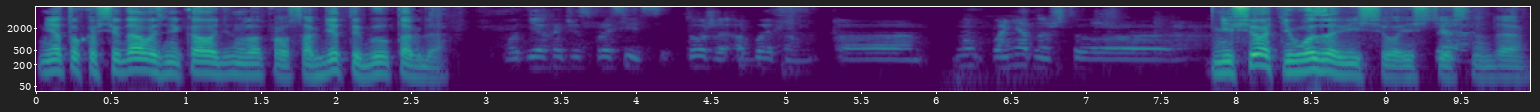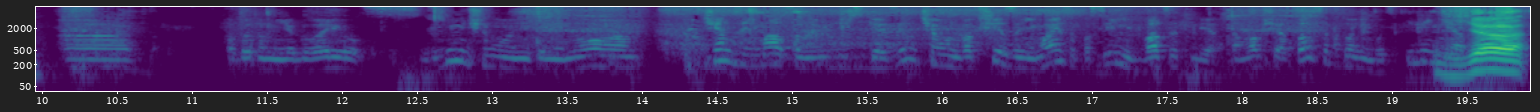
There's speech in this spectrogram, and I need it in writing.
У меня только всегда возникал один вопрос, а где ты был тогда? Вот я хочу спросить тоже об этом. А, ну, понятно, что Не все от него зависело, естественно, да. а, об этом я говорил с другими чиновниками, но чем занимался аналитический отдел, чем он вообще занимается последние 20 лет? Там вообще остался кто-нибудь или нет? Я,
